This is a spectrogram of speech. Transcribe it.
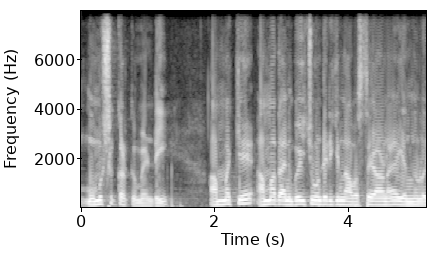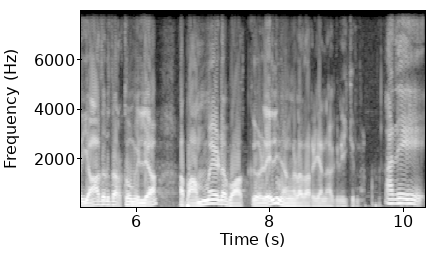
മുമുഷുക്കൾക്കും വേണ്ടി അമ്മയ്ക്ക് അമ്മ അത് അനുഭവിച്ചുകൊണ്ടിരിക്കുന്ന അവസ്ഥയാണ് എന്നുള്ള യാതൊരു തർക്കവുമില്ല. അപ്പോൾ അമ്മയുടെ വാക്കുകളിൽ ഞങ്ങളത് അറിയാൻ ആഗ്രഹിക്കുന്നു. അതെ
